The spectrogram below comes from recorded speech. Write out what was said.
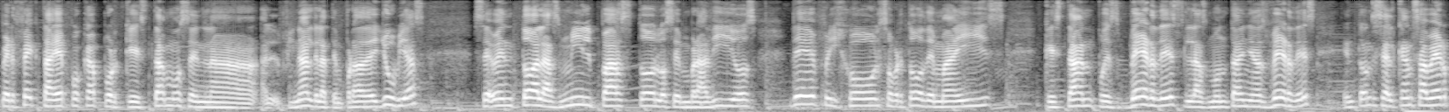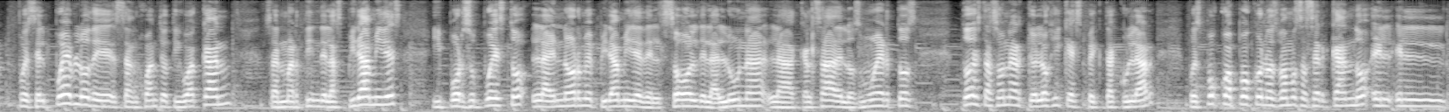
perfecta época porque estamos en la, al final de la temporada de lluvias. Se ven todas las milpas, todos los sembradíos de frijol, sobre todo de maíz, que están pues verdes, las montañas verdes. Entonces se alcanza a ver pues el pueblo de San Juan Teotihuacán, San Martín de las Pirámides y por supuesto la enorme pirámide del Sol, de la Luna, la calzada de los muertos, toda esta zona arqueológica espectacular, pues poco a poco nos vamos acercando. El, el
